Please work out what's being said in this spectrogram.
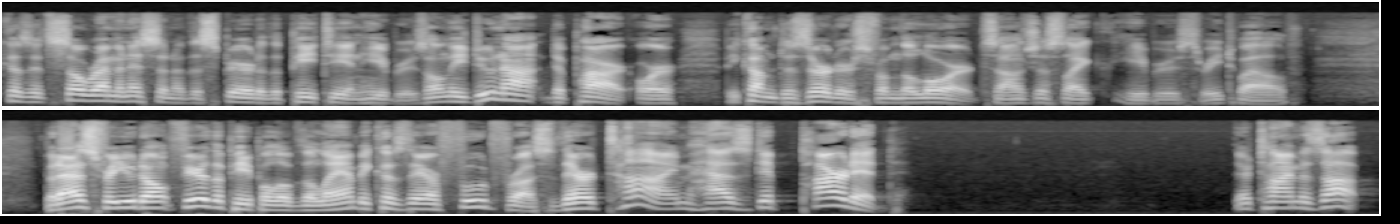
because it's so reminiscent of the spirit of the PT in Hebrews. Only do not depart or become deserters from the Lord. Sounds just like Hebrews 3:12. But as for you, don't fear the people of the land because they are food for us. Their time has departed. Their time is up.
